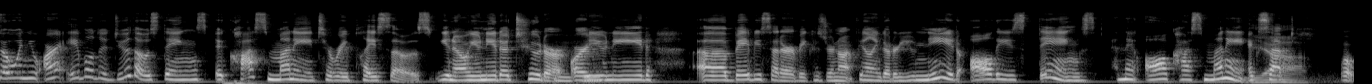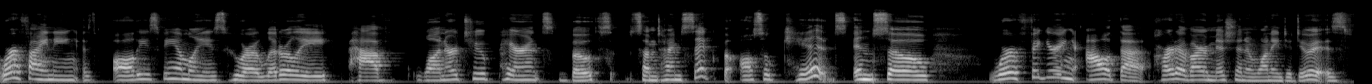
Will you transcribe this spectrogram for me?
So when you aren't able to do those things, it costs money to replace those. You know, you need a tutor or Mhm. you need a babysitter because you're not feeling good or you need all these things and they all cost money except Yeah. what we're finding is all these families who are literally have one or two parents both sometimes sick but also kids and so we're figuring out that part of our mission and wanting to do it is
